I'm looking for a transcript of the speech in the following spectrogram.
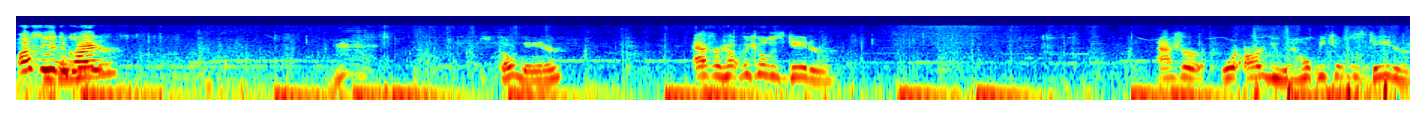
Oh, I see you, gator? Just go, gator. Asher, help me kill this gator. Asher, where are you? Help me kill this gator.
